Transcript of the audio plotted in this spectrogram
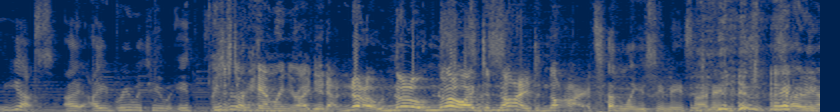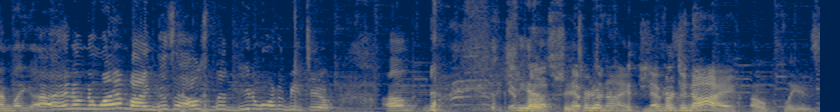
yes, I, I agree with you. It, You it just start hammering your idea down. No, no, no, I deny, deny. Suddenly you see me signing, signing. I'm like, I don't know why I'm buying this house, but Dena wanted me to. Um, she Improv. is. She's Never very- deny. Never she's- deny. Oh please,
